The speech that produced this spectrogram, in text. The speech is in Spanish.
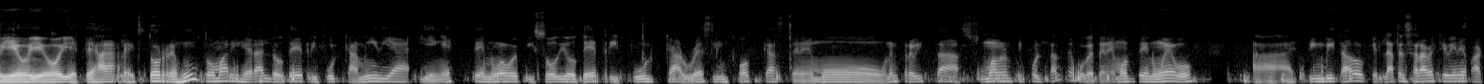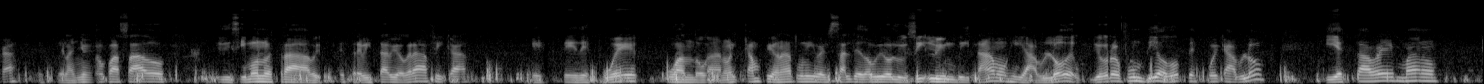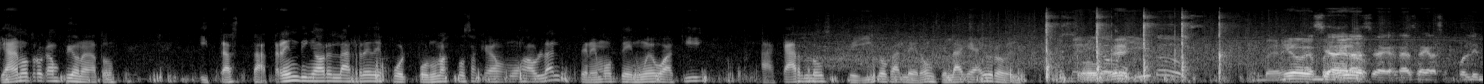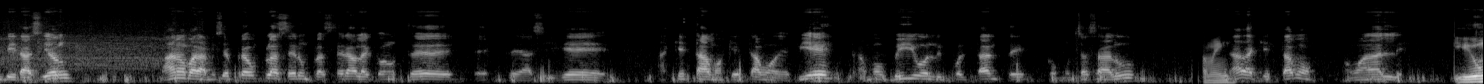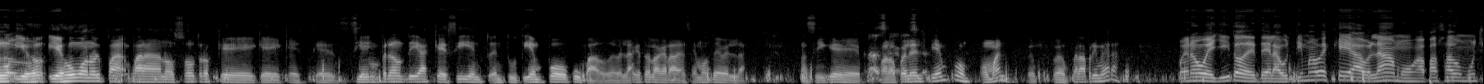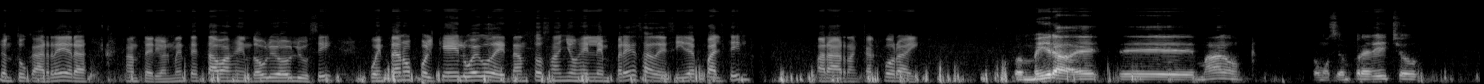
Oye, oye, oye, este es Alex Torres junto a Mari Geraldo de Trifulca Media y en este nuevo episodio de Trifulca Wrestling Podcast tenemos una entrevista sumamente importante porque tenemos de nuevo a este invitado que es la tercera vez que viene para acá. Este, el año pasado hicimos nuestra entrevista biográfica. Este, después, cuando ganó el campeonato universal de WWE, lo invitamos y habló. Yo creo que fue un día o dos después que habló. Y esta vez, hermano, gana otro campeonato y está, está trending ahora en las redes por, por unas cosas que vamos a hablar. Tenemos de nuevo aquí a Carlos Bellito Calderón, que es la que hay, brother. Bienvenido, Bellito. Bienvenido, bienvenido. Gracias, gracias, gracias por la invitación. Mano, para mí siempre es un placer, un placer hablar con ustedes. Este, así que aquí estamos, aquí estamos de pie, estamos vivos, lo importante, con mucha salud. Amén. Nada, aquí estamos, vamos a darle. Y, un, y, es, y, es un honor pa, para nosotros que, que, que, que, siempre nos digas que sí en tu, en tu, tiempo ocupado. De verdad que te lo agradecemos de verdad. Así que gracias, para no perder el tiempo, Omar, fue la primera. Bueno, Bellito, desde la última vez que hablamos ha pasado mucho en tu carrera. Anteriormente estabas en WWC. Cuéntanos por qué luego de tantos años en la empresa decides partir para arrancar por ahí. Pues mira, este, hermano, como siempre he dicho,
